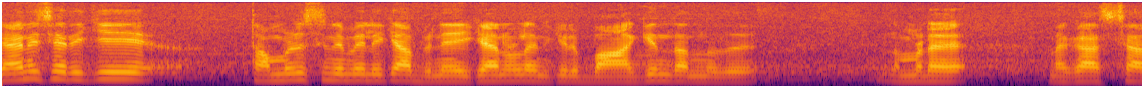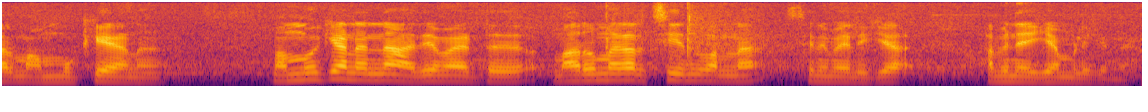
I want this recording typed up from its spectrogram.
ഞാൻ ശരിക്കും തമിഴ് സിനിമയിലേക്ക് അഭിനയിക്കാനുള്ള എനിക്കൊരു ഭാഗ്യം തന്നത് നമ്മുടെ മെഗാസ്റ്റാർ മമ്മൂക്കയാണ്. മമ്മൂക്കയാണ് എന്നെ ആദ്യമായിട്ട് മറുമലർച്ചി എന്ന് പറഞ്ഞ സിനിമയിലേക്ക് അഭിനയിക്കാൻ വിളിക്കുന്നത്.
